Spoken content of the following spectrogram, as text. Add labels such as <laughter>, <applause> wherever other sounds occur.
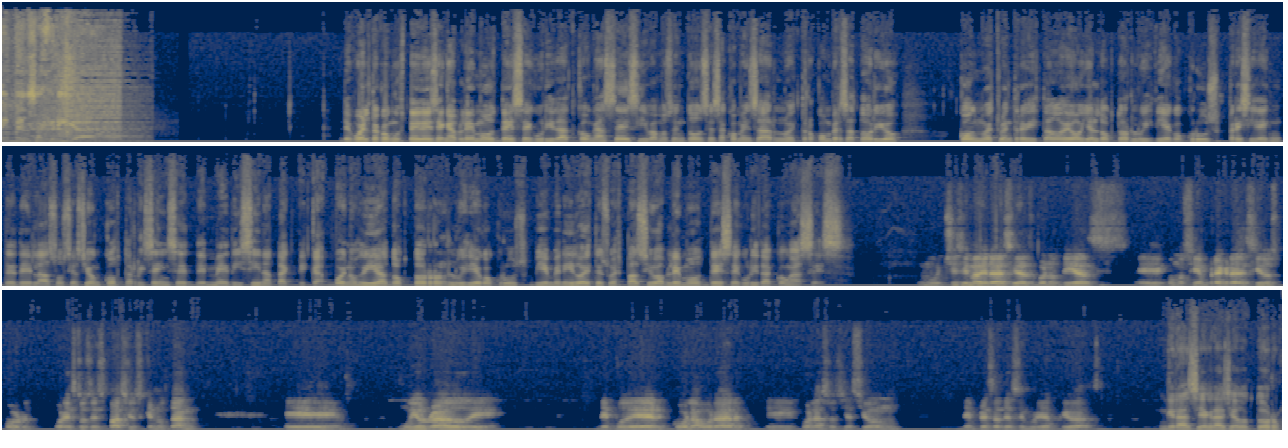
y mensajería. De vuelta con ustedes en Hablemos de Seguridad con ACES y vamos entonces a comenzar nuestro conversatorio con nuestro entrevistado de hoy, el doctor Luis Diego Cruz, presidente de la Asociación Costarricense de Medicina Táctica. Buenos días, doctor Luis Diego Cruz. Bienvenido a este su espacio. Hablemos de Seguridad con ACES. Muchísimas gracias. Buenos días. Eh, como siempre, agradecidos por, por estos espacios que nos dan. Eh, muy honrado de, de poder colaborar eh, con la Asociación de Empresas de Seguridad Privadas. Gracias, gracias, doctor.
